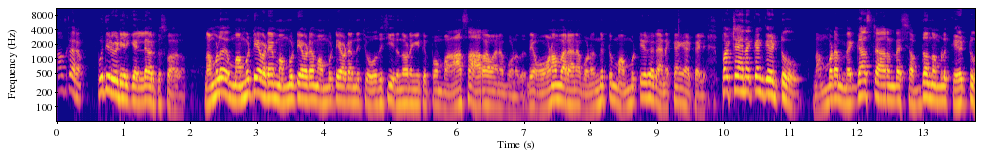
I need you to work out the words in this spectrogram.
നമസ്കാരം. പുതിയൊരു വീഡിയോയിലേക്ക് എല്ലാവർക്കും സ്വാഗതം. നമ്മൾ മമ്മൂട്ടി എവിടെ മമ്മൂട്ടി എവിടെ മമ്മൂട്ടി എവിടെ എന്ന് ചോദിച്ച് തുടങ്ങിയിട്ട് ഇപ്പം മാസം ആറാവാനാണ് പോണത്. ഇതേ ഓണം വരാനാണ് പോണത്. എന്നിട്ട് മമ്മൂട്ടി ഒരു അനക്കം കേൾക്കാല്ലേ പക്ഷെ അനക്കം കേട്ടു. നമ്മുടെ മെഗാ സ്റ്റാറിന്റെ ശബ്ദം നമ്മൾ കേട്ടു.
